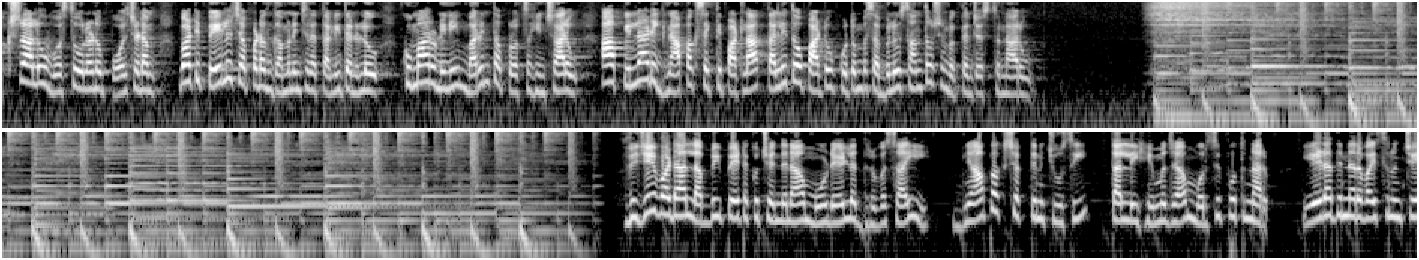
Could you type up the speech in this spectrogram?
అక్షరాలు వస్తువులను పోల్చడం వాటి పేర్లు చెప్పడం గమనించిన తల్లిదండ్రులు కుమారుడిని మరింత ప్రోత్సహించారు. ఆ పిల్లాడి జ్ఞాపక శక్తి పట్ల తల్లితో పాటు కుటుంబ సభ్యులు సంతోషం వ్యక్తం చేస్తున్నారు. విజయవాడ లబ్బీపేటకు చెందిన మూడేళ్ళ ధృవసాయి జ్ఞాపక శక్తిని చూసి తల్లి హిమజ మురిసిపోతున్నారు. ఏడాదిన్నర వయసు నుంచే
